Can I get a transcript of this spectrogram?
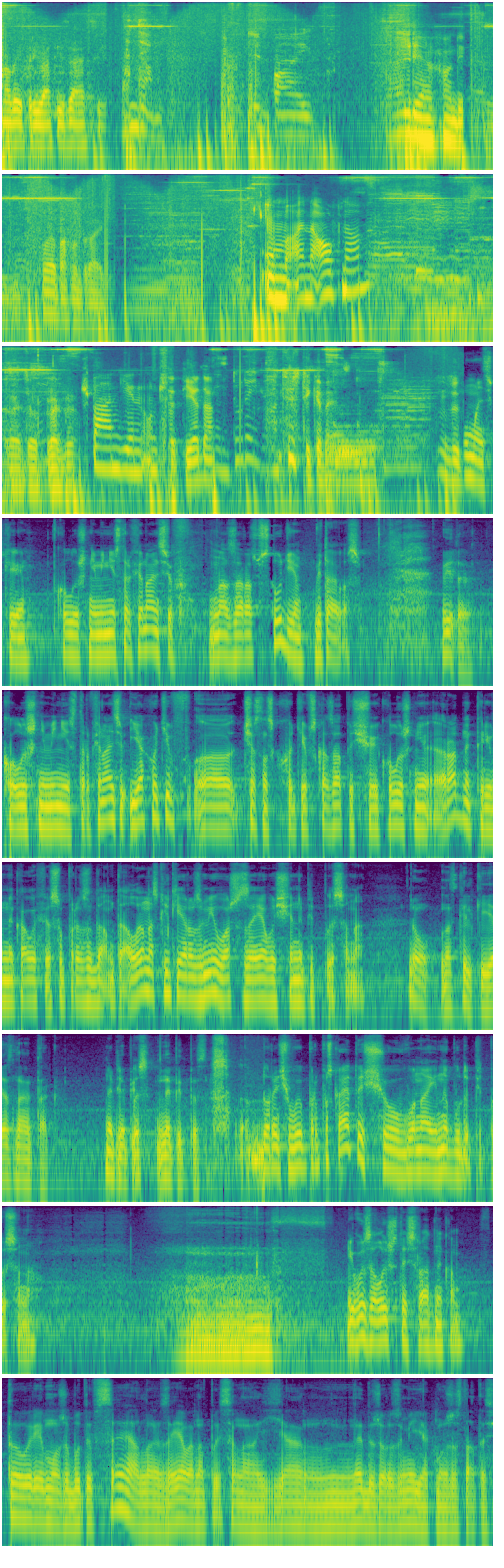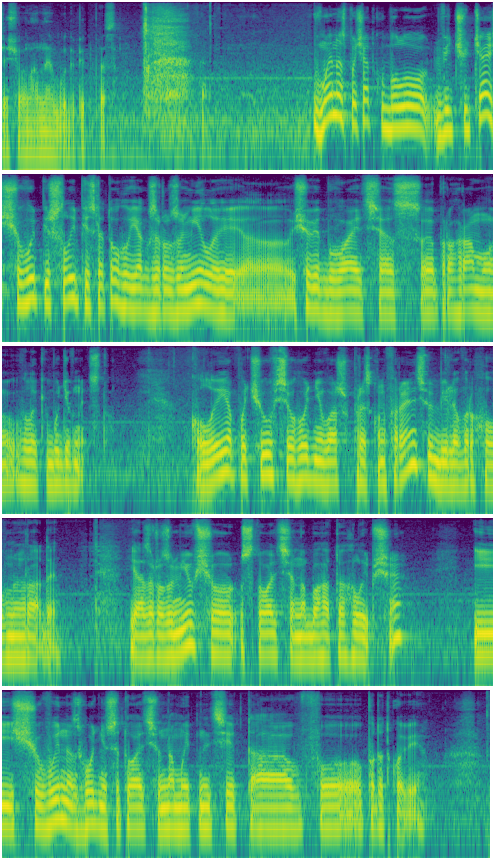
novej privatizácii. Um eine Aufnahme Spanien und Уманський, колишній міністр фінансів, у нас зараз в студії. Вітаю вас. Вітаю. Колишній міністр фінансів. Я хотів, чесно хотів сказати, що і колишній радник керівника офісу президента, але наскільки я розумію, ваша заява ще не підписана. Ну, наскільки я знаю, так. Не Не, під, підписана. не підписано. До речі, ви припускаєте, що вона і не буде підписана? І ви залишитесь радником. В теорії може бути все, але заява написана. Я не дуже розумію, як може статися, що вона не буде підписана. В мене спочатку було відчуття, що ви пішли після того, як зрозуміли, е, що відбувається з програмою Велике будівництво. Коли я почув сьогодні вашу прес-конференцію біля Верховної Ради, я зрозумів, що ситуація набагато глибше, і що ви не згодні з ситуацією на митниці та в податковій.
